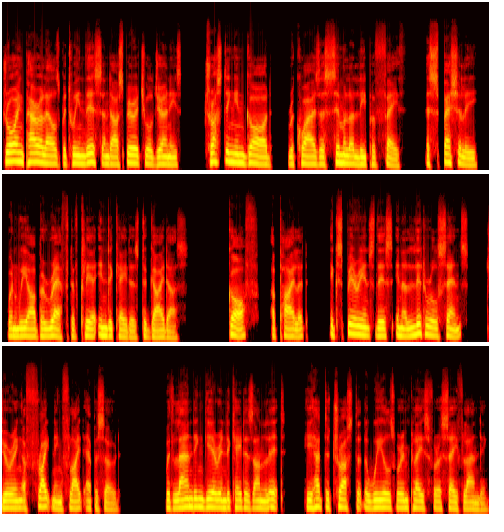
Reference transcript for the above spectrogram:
Drawing parallels between this and our spiritual journeys, trusting in God requires a similar leap of faith, especially when we are bereft of clear indicators to guide us. Goff, a pilot, experienced this in a literal sense during a frightening flight episode. With landing gear indicators unlit, he had to trust that the wheels were in place for a safe landing.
